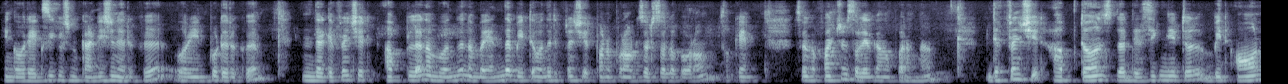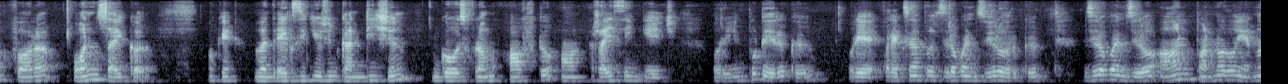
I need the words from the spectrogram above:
இங்கே ஒரு எக்ஸிக்யூஷன் கண்டிஷன் இருக்குது ஒரு இன்புட் இருக்குது இந்த டிஃப்ரென்ஷியேட் அப்பில் நம்ம வந்து நம்ம எந்த பீட்டை வந்து டிஃப்ரென்ஷியேட் பண்ண போகிறோம் அப்படின்னு சொல்லிட்டு சொல்ல போகிறோம் ஓகே ஸோ இங்கே ஃபங்க்ஷன் சொல்லியிருக்காங்க பாருங்கள் differentiate up turns the designated bit on for a one cycle okay when the execution condition goes from off to on rising ஒரு இன்புட் இருக்கு. ஒரு for example zero point zero இருக்கு. ஜீரோ பாயிண்ட் ஜீரோ ஆன் பண்ணதும் என்ன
